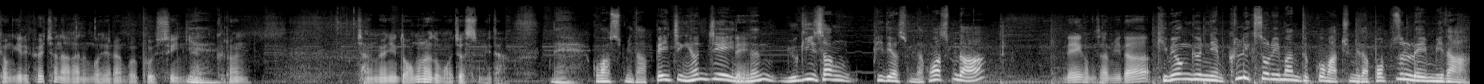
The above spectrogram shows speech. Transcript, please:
경기를 펼쳐 나가는 것이라는 걸 볼 수 있는 예. 그런 장면이 너무나도 멋졌습니다. 네. 고맙습니다. 베이징 현지에 네. 있는 유기성 PD였습니다. 고맙습니다. 네, 감사합니다. 김영규님 클릭 소리만 듣고 맞춥니다. 법슬레이입니다.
